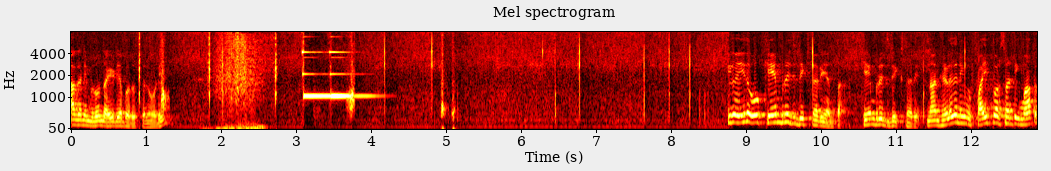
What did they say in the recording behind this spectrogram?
ಆಗ ನಿಮಗೊಂದು ಐಡಿಯಾ ಬರುತ್ತೆ ನೋಡಿ. ಈಗ ಇದು ಕೇಂಬ್ರಿಡ್ಜ್ ಡಿಕ್ಷನರಿ ಅಂತ. ಕೇಂಬ್ರಿಡ್ಜ್ ಡಿಕ್ಷನರಿ ನಾನು ಹೇಳಿದೆ ನೀವು ಫೈವ್ ಪರ್ಸೆಂಟಿಗೆ ಮಾತ್ರ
